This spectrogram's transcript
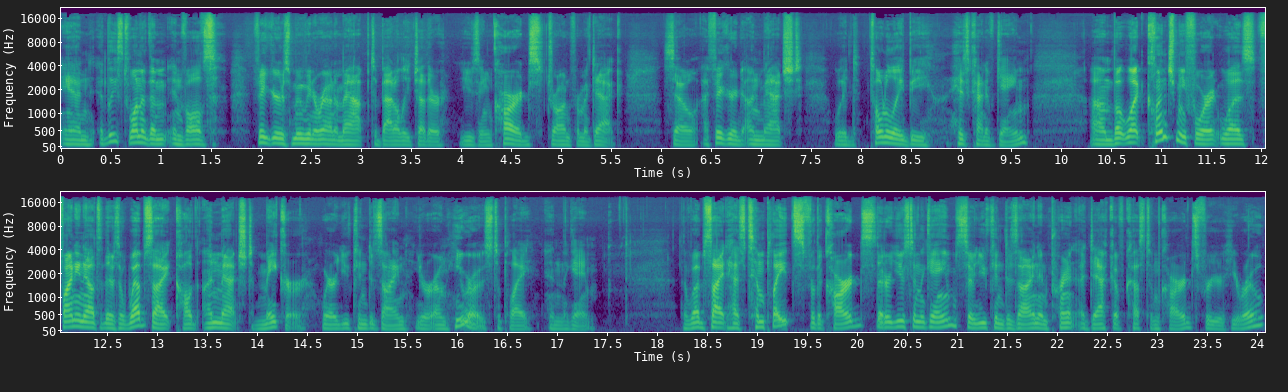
and at least one of them involves figures moving around a map to battle each other using cards drawn from a deck. So I figured Unmatched would totally be his kind of game. Um, but what clinched me for it was finding out that there's a website called Unmatched Maker where you can design your own heroes to play in the game. The website has templates for the cards that are used in the game, so you can design and print a deck of custom cards for your hero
